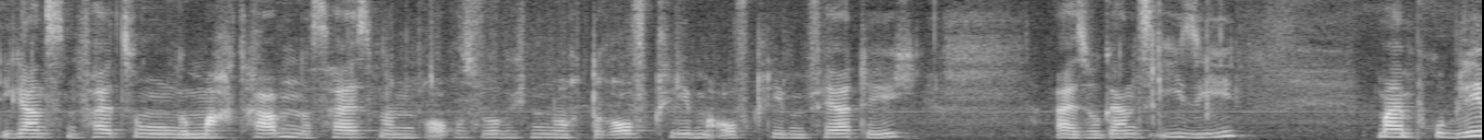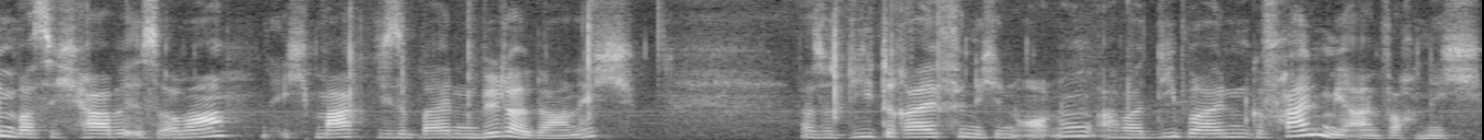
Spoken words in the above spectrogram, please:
die ganzen Falzungen gemacht haben. Das heißt, man braucht es wirklich nur noch draufkleben, aufkleben, fertig. Also ganz easy. Mein Problem, was ich habe, ist aber, ich mag diese beiden Bilder gar nicht. Also die drei finde ich in Ordnung, aber die beiden gefallen mir einfach nicht.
